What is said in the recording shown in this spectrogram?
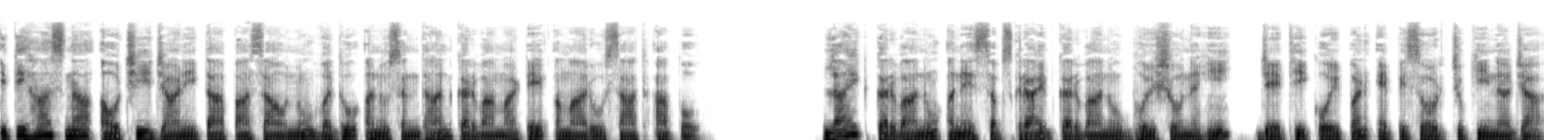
ઇતિહાસના ઓછી જાણીતા પાસાઓનું વધુ અનુસંધાન કરવા માટે અમારું સાથ આપો. લાઇક કરવાનું અને સબસ્ક્રાઇબ કરવાનું ભૂલશો નહીં, જેથી કોઈ પણ એપિસોડ ચૂકી ન જા.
